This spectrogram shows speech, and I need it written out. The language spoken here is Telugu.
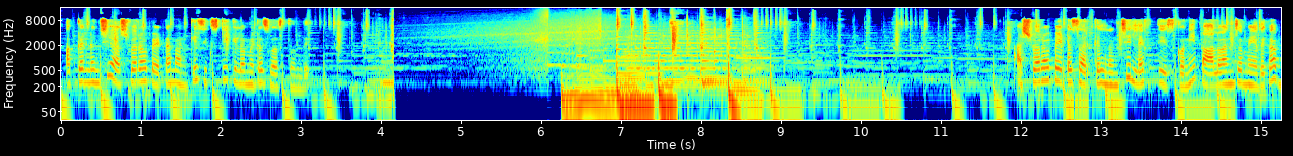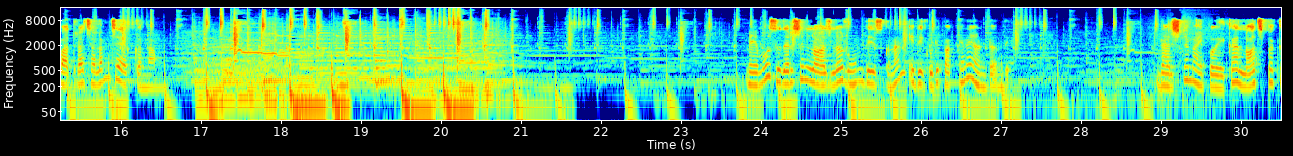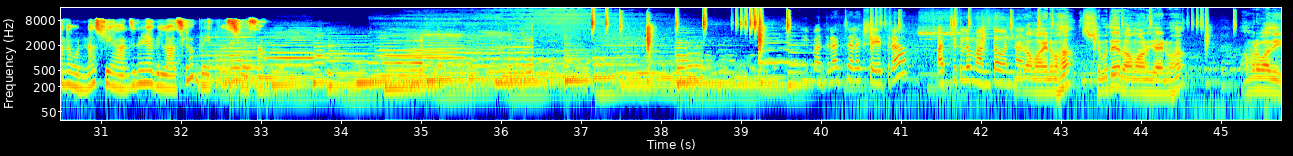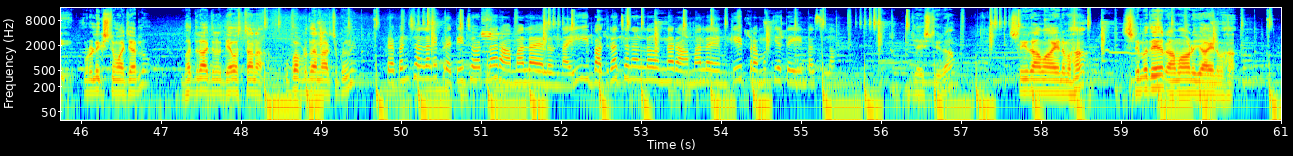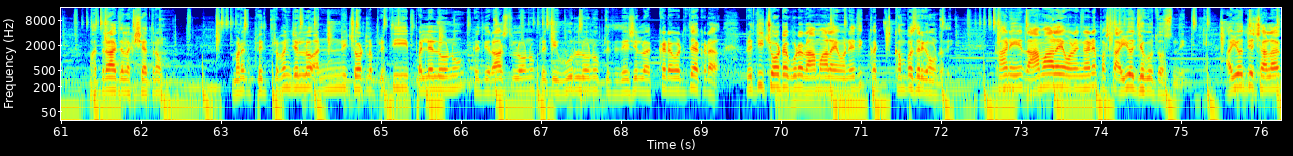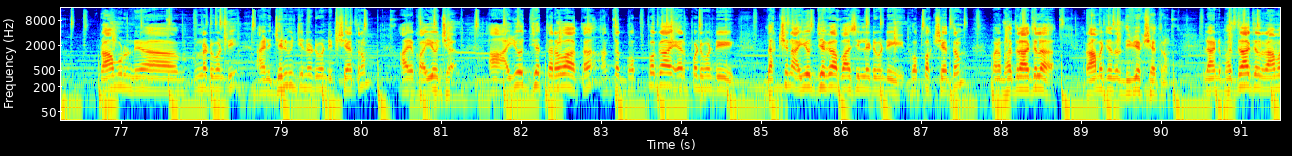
అక్కడ నుంచి అశ్వరావుపేట మనకి సిక్స్టీ కిలోమీటర్స్ వస్తుంది. అశ్వరావుపేట సర్కిల్ నుంచి లెఫ్ట్ తీసుకొని పాలవంచ మీదుగా భద్రాచలం చేరుకున్నాము మేము సుదర్శన్ లాడ్జ్లో రూమ్ తీసుకున్నాం. ఇది గుడి పక్కనే ఉంటుంది. దర్శనం అయిపోయాక లాడ్జ్ పక్కన ఉన్న శ్రీ ఆంజనేయ విలాస్లో బ్రేక్ఫాస్ట్ చేసాం ఈ భద్రాచల క్షేత్ర అర్చకులు మనతో ఉన్నారు. శ్రీరామాయ నమ. శ్రీమతే రామానుజాయ నమ. అమరవాది మురళీకృష్ణమాచార్యులు భద్రాచల దేవస్థాన ఉప ప్రధాన అర్చకుల్ని ప్రపంచంలోని ప్రతి చోట్ల రామాలయాలు ఉన్నాయి ఈ భద్రాచలంలో ఉన్న రామాలయంకి ప్రాముఖ్యత ఏంటి అసలు? జై శ్రీరామ్. శ్రీరామాయ నమ. శ్రీమతే రామానుజాయ నమ. భద్రాచల క్షేత్రం. మనకు ప్రతి ప్రపంచంలో అన్ని చోట్ల ప్రతి పల్లెలోనూ ప్రతి రాష్ట్రంలోనూ ప్రతి ఊరిలోనూ ప్రతి దేశంలో ఎక్కడ పడితే అక్కడ ప్రతి చోట కూడా రామాలయం అనేది కంపల్సరీగా ఉంటుంది. కానీ రామాలయం అనగానే ఫస్ట్ అయోధ్య గుర్తొస్తుంది. అయోధ్య చాలా రాముడు ఉన్నటువంటి ఆయన జన్మించినటువంటి క్షేత్రం ఆ యొక్క అయోధ్య. ఆ అయోధ్య తర్వాత అంత గొప్పగా ఏర్పడినటువంటి దక్షిణ అయోధ్యగా బాసిల్లేటువంటి గొప్ప క్షేత్రం మన భద్రాచల రామచంద్ర దివ్యక్షేత్రం. ఇలాంటి భద్రాచల రామ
